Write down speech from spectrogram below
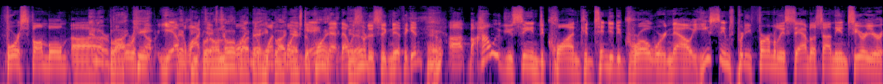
forced fumble, uh, and a block kick. Yeah, blocked people don't know point, about that. He blocked point extra game. point. That, that yeah. was sort of significant. Yep. Uh, but how have you seen D'Quan continue to grow? Where now he seems pretty firmly established on the interior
